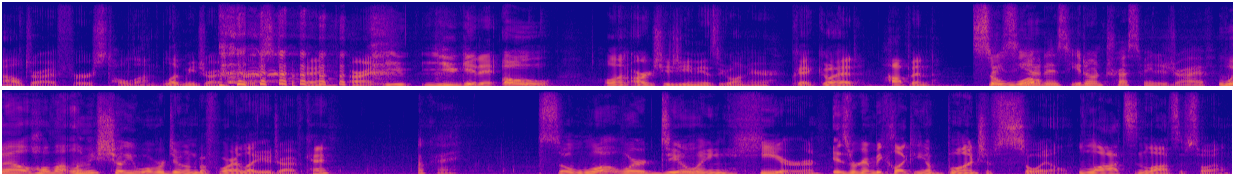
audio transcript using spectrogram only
I'll drive first. Hold on. Let me drive first. Okay. All right. You you get it. Oh, hold on. RTG needs to go on here. Okay, go ahead. Hop in. So I see how it is. You don't trust me to drive. Well, hold on. Let me show you what we're doing before I let you drive, okay? Okay. So what we're doing here is we're going to be collecting a bunch of soil. Lots and lots of soil.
